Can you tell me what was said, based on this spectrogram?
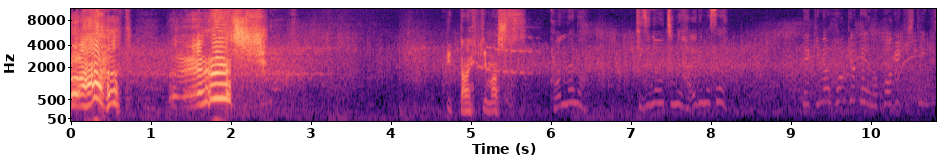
わよし！一旦引きます。こんなの傷のうちに入りません。敵の本拠点を攻撃しています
